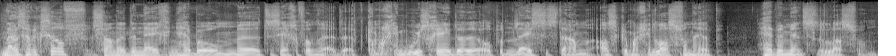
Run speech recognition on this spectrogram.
Nou zou ik zelf, Sanne, de neiging hebben om uh, te zeggen... van uh, het kan maar geen moer schelen op een lijst te staan... als ik er maar geen last van heb. Hebben mensen er last van?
